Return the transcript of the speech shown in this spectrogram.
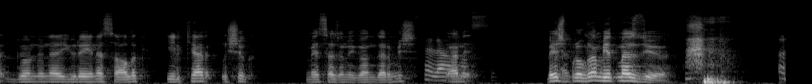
gönlüne, yüreğine sağlık. İlker Işık mesajını göndermiş. Selam yani olsun. 5 program yetmez diyor.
